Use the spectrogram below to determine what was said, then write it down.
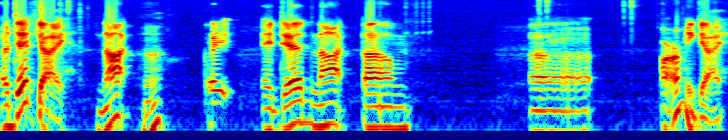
a dead guy, not Huh? a, a dead, not um, uh, army guy,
